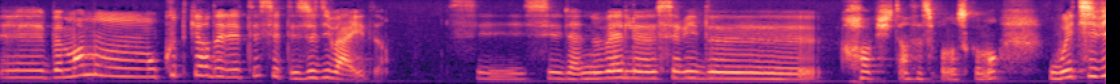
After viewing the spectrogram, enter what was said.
Euh, ben moi, mon, mon coup de cœur de l'été, c'était The Divide. C'est c'est la nouvelle euh, série de. Oh putain, ça se prononce comment? WeTV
